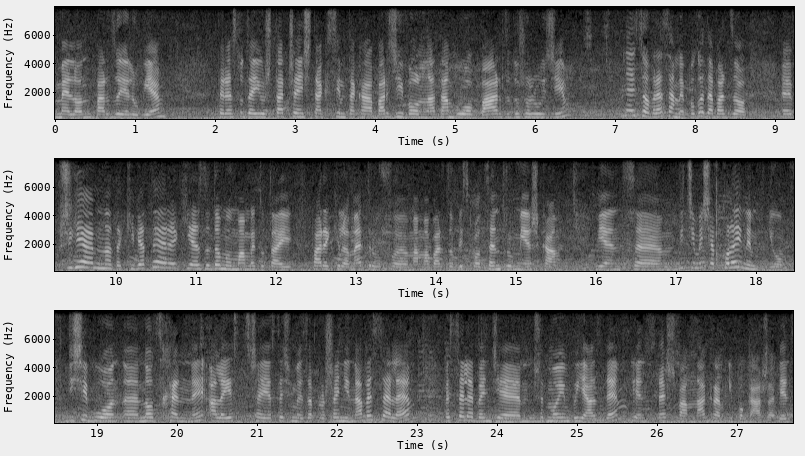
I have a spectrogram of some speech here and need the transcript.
melon, bardzo je lubię. Teraz tutaj już ta część Taksim taka bardziej wolna, tam było bardzo dużo ludzi. No i co, wracamy. Pogoda bardzo przyjemna, taki wiaterek jest. Do domu mamy tutaj parę kilometrów. e, Mama bardzo blisko centrum mieszka, więc e, widzimy się w kolejnym dniu. Dzisiaj było e, noc henny, ale jeszcze jesteśmy zaproszeni na wesele. Wesele będzie przed moim wyjazdem, więc też Wam nagram i pokażę. Więc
